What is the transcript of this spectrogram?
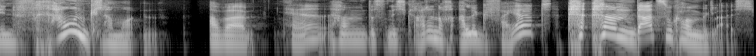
in Frauenklamotten. Aber, hä, haben das nicht gerade noch alle gefeiert? Dazu kommen wir gleich.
